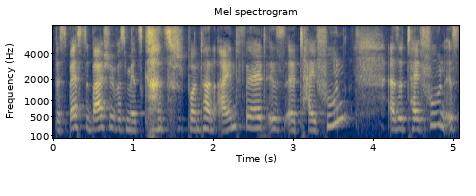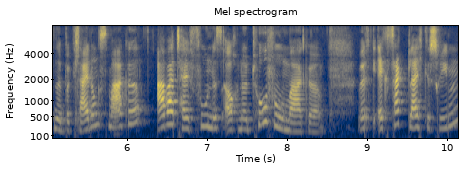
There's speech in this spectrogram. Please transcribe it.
Das beste Beispiel, was mir jetzt gerade so spontan einfällt, ist äh, Typhoon. Also Typhoon ist eine Bekleidungsmarke, aber Typhoon ist auch eine Tofu-Marke. Wird exakt gleich geschrieben.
